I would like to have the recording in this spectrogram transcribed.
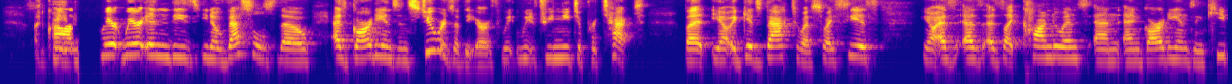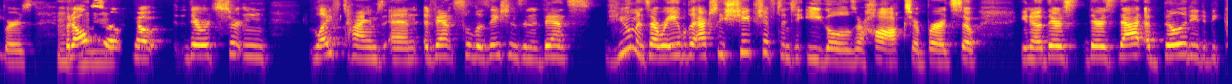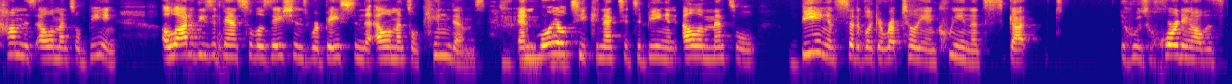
Um, we're we're in these you know vessels though as guardians and stewards of the earth we, we, we need to protect but you know it gives back to us so i see us you know as as as like conduits and and guardians and keepers mm-hmm. but also you know there were certain lifetimes and advanced civilizations and advanced humans that were able to actually shapeshift into eagles or hawks or birds. So you know there's there's that ability to become this elemental being. A lot of these advanced civilizations were based in the elemental kingdoms mm-hmm. and royalty connected to being an elemental being instead of like a reptilian queen that's got who's hoarding all this.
